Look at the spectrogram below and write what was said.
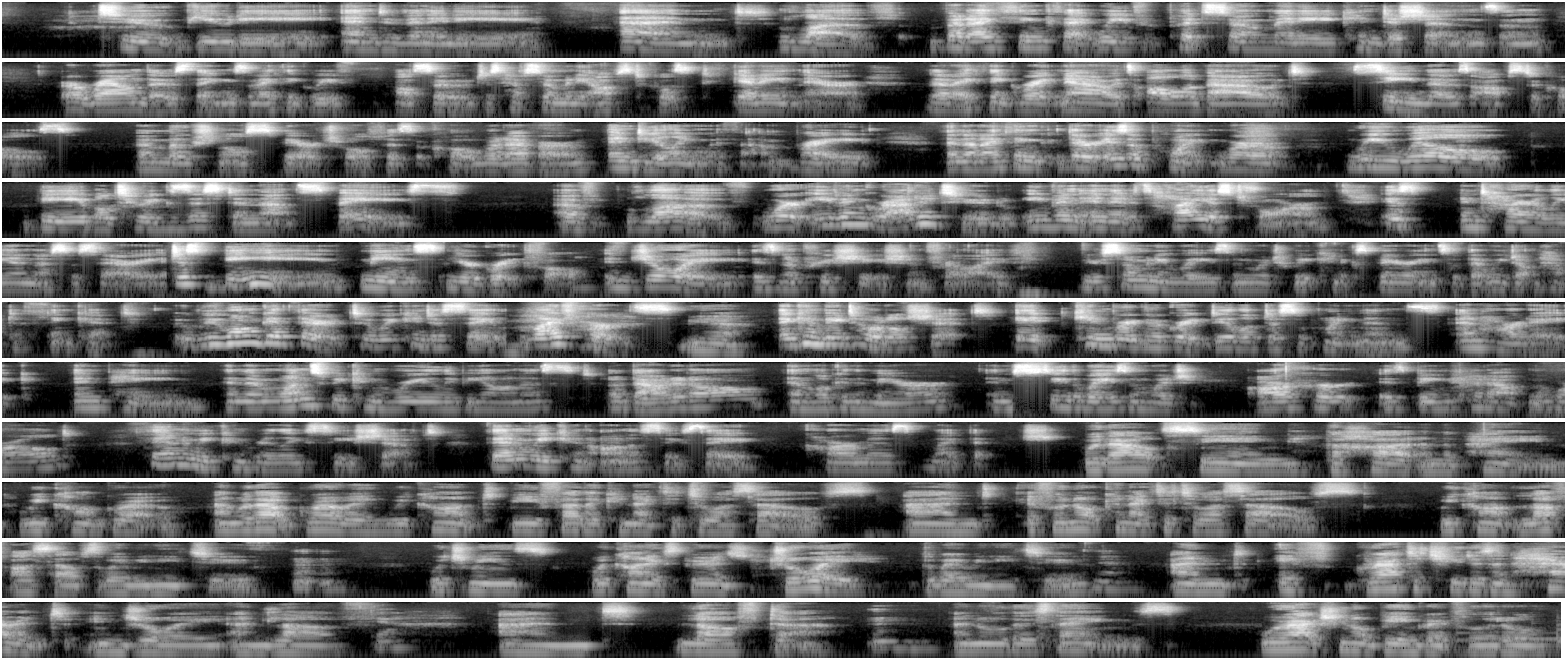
to beauty and divinity and love, but I think that we've put so many conditions and around those things, and I think we've also just have so many obstacles to getting there that I think right now it's all about seeing those obstacles emotional, spiritual, physical, whatever, and dealing with them, right? And then I think there is a point where we will be able to exist in that space of love where even gratitude, even in its highest form, is entirely unnecessary. Just being means you're grateful. And joy is an appreciation for life. There's so many ways in which we can experience it that we don't have to think it. We won't get there till we can just say, life hurts. Yeah. It can be total shit. It can bring a great deal of disappointments and heartache and pain. And then once we can really be honest about it all and look in the mirror and see the ways in which our hurt is being put out in the world, then we can really see shift. Then we can honestly say, karma's my bitch. Without seeing the hurt and the pain, we can't grow. And without growing, we can't be further connected to ourselves. And if we're not connected to ourselves, we can't love ourselves the way we need to, Mm-mm. which means we can't experience joy the way we need to. Yeah. And if gratitude is inherent in joy and love Yeah. and laughter hmm and all those things, we're actually not being grateful at all.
